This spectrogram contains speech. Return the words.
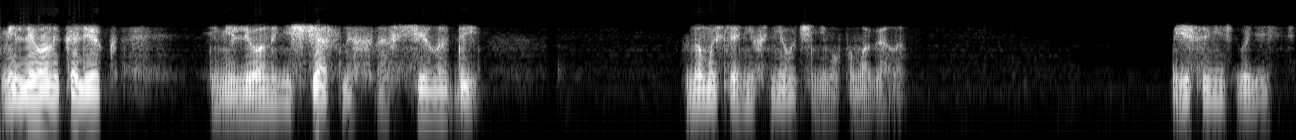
миллионы коллег и миллионы несчастных на все лады. Но мысль о них не очень ему помогала. Если ничего есть,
